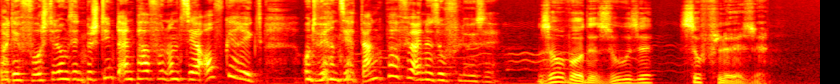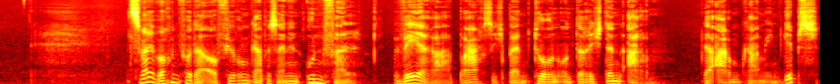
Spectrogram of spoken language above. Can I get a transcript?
Bei der Vorstellung sind bestimmt ein paar von uns sehr aufgeregt und wären sehr dankbar für eine Soufflöse. So wurde Suse Soufflöse. Zwei Wochen vor der Aufführung gab es einen Unfall. Vera brach sich beim Turnunterricht den Arm. Der Arm kam in Gips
